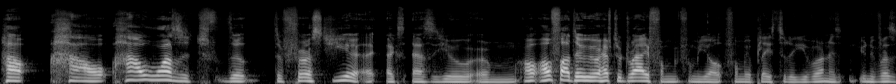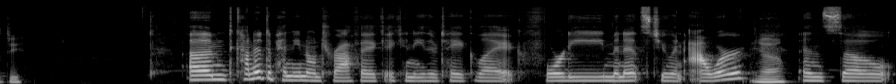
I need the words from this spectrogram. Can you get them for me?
How how how was it the the first year as, as you um how, how far do you have to drive from from your from your place to the university? Um kind of depending on traffic, it can either take like 40 minutes to an hour. Yeah, And so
